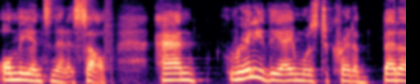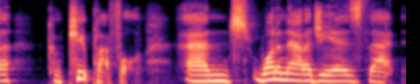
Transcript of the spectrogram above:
on the internet itself. And really, the aim was to create a better compute platform. And one analogy is that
